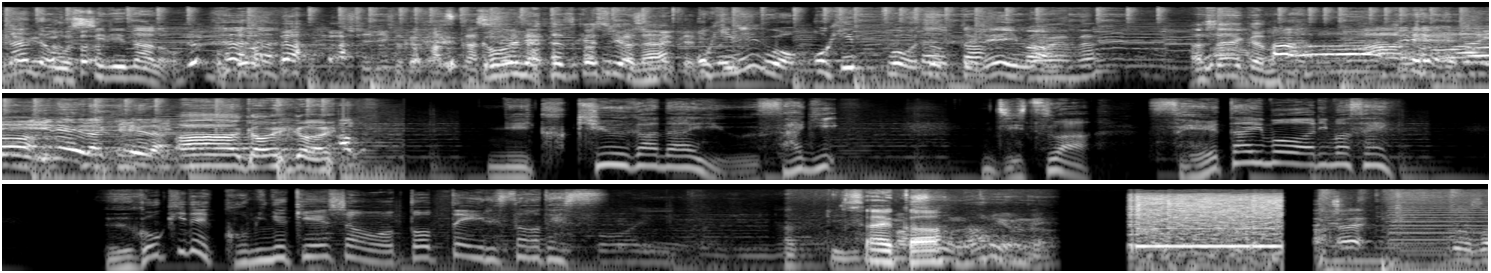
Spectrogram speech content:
なんでお尻なの？尻か恥ずかしいごめんね恥ずかしいよな。おヒップをおヒップをちょっとね今あさやかだあー綺麗だ綺麗だ。あーかわいいかわい。い肉球がないウサギ。実は声帯もありません。動きでコミュニケーションをとっているそうです。さやか？なるよね。どうぞ。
